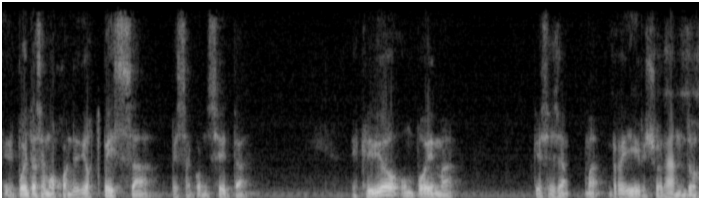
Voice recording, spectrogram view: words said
el poeta se llamó Juan de Dios Pesa, Pesa con Z, escribió un poema que se llama Reír llorando,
